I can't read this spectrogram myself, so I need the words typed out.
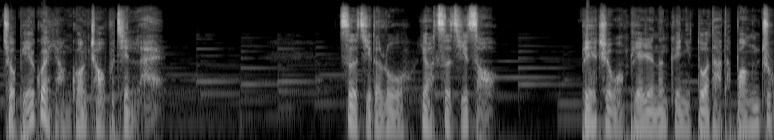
就别怪阳光照不进来。自己的路要自己走，别指望别人能给你多大的帮助。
